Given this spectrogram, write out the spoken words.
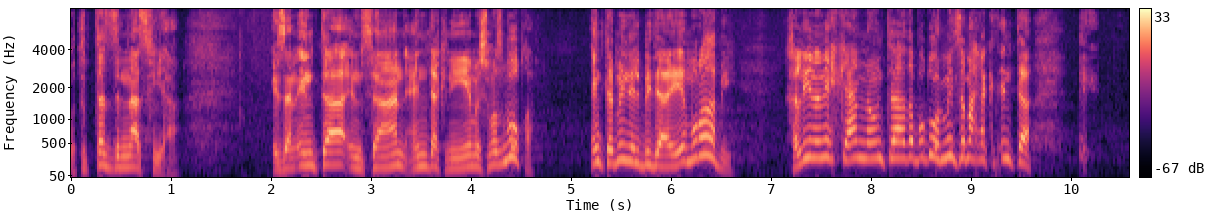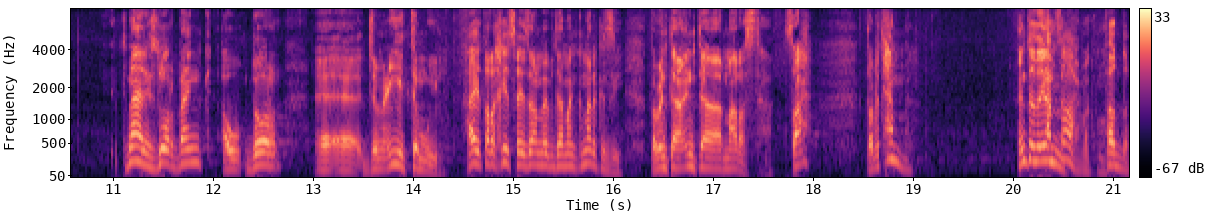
وتبتز الناس فيها؟ اذا أنت إنسان عندك نية مش مزبوطه أنت من البداية مرابي. خلينا نحكي عنه وانت هذا بوضوح. مين سمح لك انت تمارس دور بنك أو دور آه، آه، جمعية تمويل؟ هاي تراخيص يا زلمة بدها بنك مركزي. طب انت انت مارستها صح؟ طب اتحمل انت دين صاحبك تفضل.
